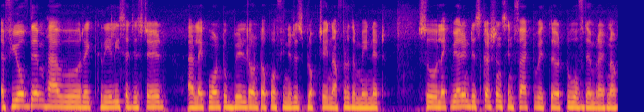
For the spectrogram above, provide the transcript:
a few of them have uh, like really suggested and like want to build on top of Uniris blockchain after the mainnet. So like we are in discussions, in fact, with uh, two of them right now.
